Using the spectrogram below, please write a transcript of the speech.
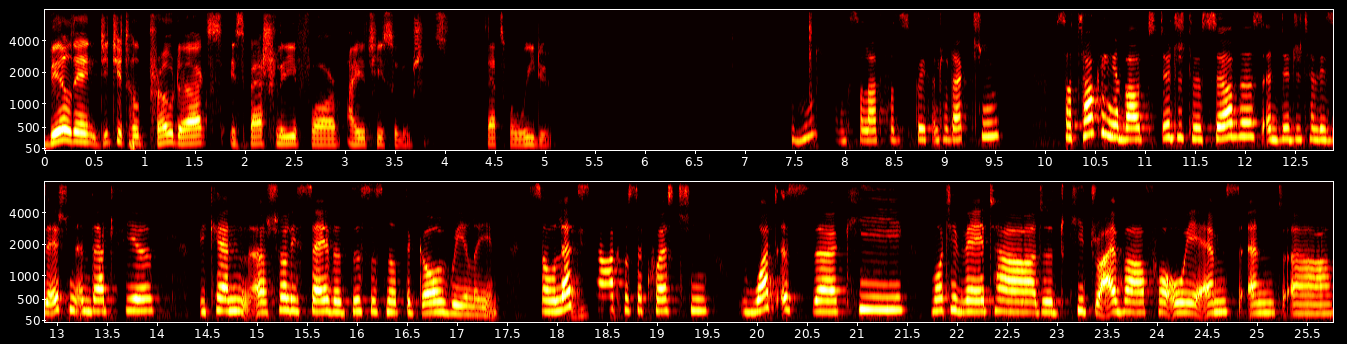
building digital products, especially for IoT solutions. That's what we do. Mm -hmm. Thanks a lot for this brief introduction. So talking about digital service and digitalization in that field, we can uh, surely say that this is not the goal really. So let's mm-hmm. start with the question, what is the key motivator, the key driver for OEMs and, uh,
